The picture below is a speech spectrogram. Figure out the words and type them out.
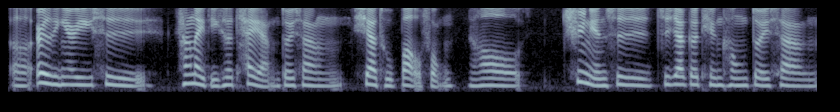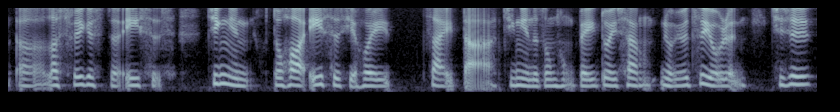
呃，二零二一是康乃迪克太阳对上西雅图暴风，然后去年是芝加哥天空对上呃 Las Vegas 的 Aces，今年的话 Aces 也会再打今年的总统杯对上纽约自由人。其实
